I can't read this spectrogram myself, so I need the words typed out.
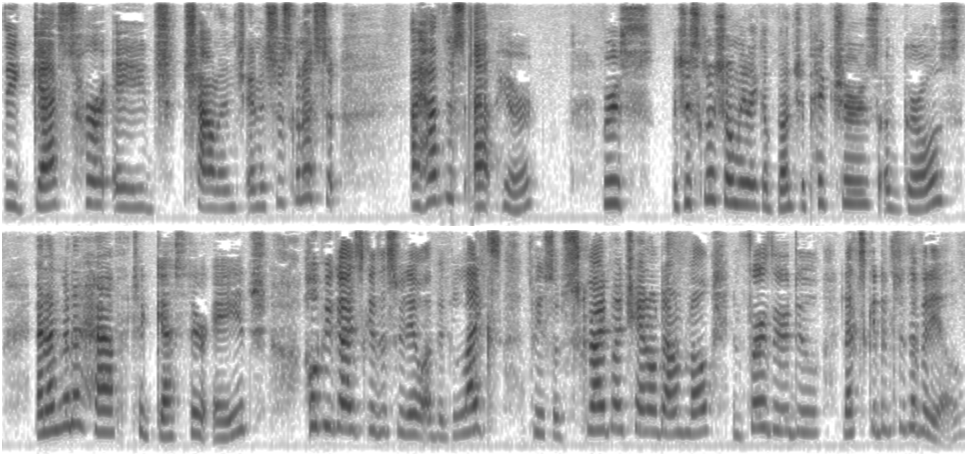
the Guess Her Age challenge, and it's just gonna. I have this app here, where it's, it's just gonna show me like a bunch of pictures of girls, and I'm gonna have to guess their age. Hope you guys give this video a big likes. Please subscribe my channel down below. And further ado, let's get into the video.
